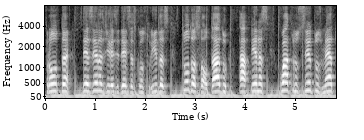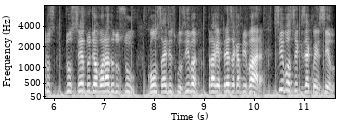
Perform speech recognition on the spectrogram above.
pronta, dezenas de residências construídas, todo asfaltado, a apenas 400 metros do centro de Alvorada do Sul, com saída exclusiva para a represa Capivara. Se você quiser conhecê-lo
